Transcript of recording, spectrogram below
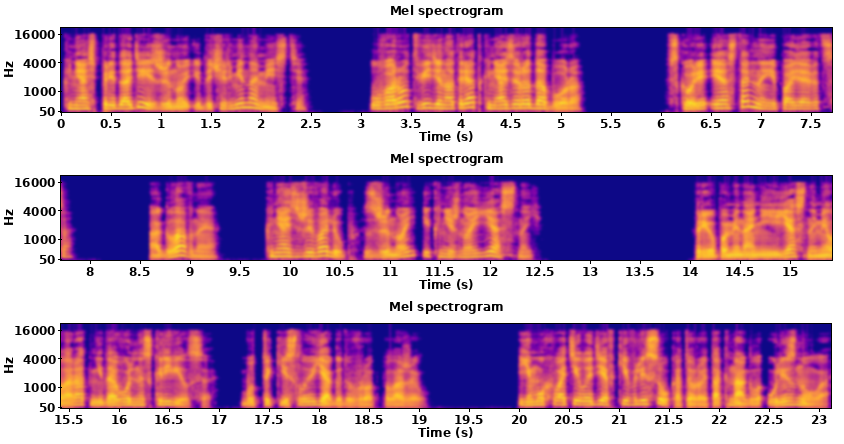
Князь Предадей с женой и дочерьми на месте. У ворот виден отряд князя Родобора. Вскоре и остальные появятся. А главное, князь Живолюб с женой и княжной Ясной. При упоминании Ясны Милорад недовольно скривился, будто кислую ягоду в рот положил. Ему хватило девки в лесу, которая так нагло улизнула.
